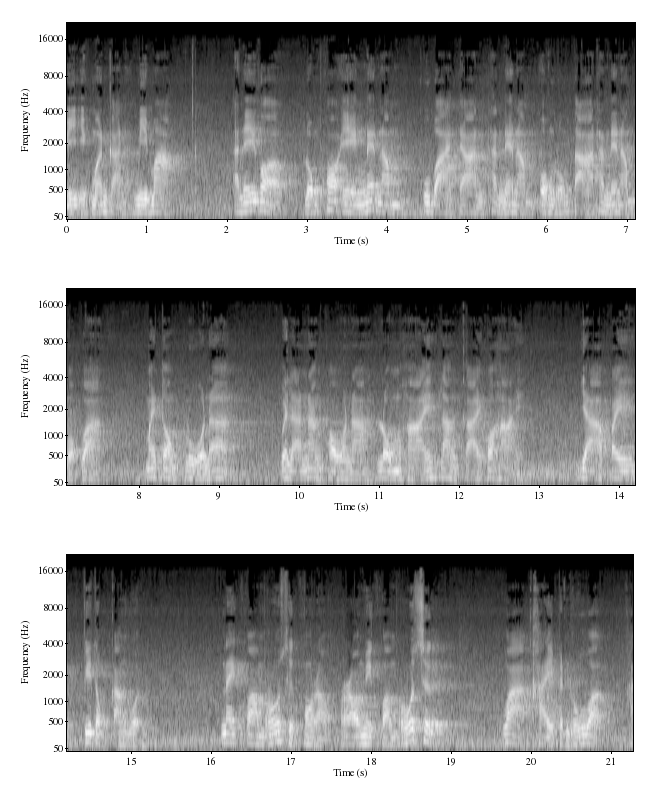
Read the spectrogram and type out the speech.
มีอีกเหมือนกันมีมาก อันนี้ก็หลวงพ่อเองแนะนำ ครูบาอาจารย์ท่านแนะนำองค์หลวงตาท่านแนะนำบอกว่า ไม่ต้องกลัวนะ เวลานั่งภาวนา ลมหายร่างกายก็หาย อย่าไปวิตกกังวล ในความรู้สึกของเรา เรามีความรู้สึกว่าใครเป็นรู้ว่า ใคร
